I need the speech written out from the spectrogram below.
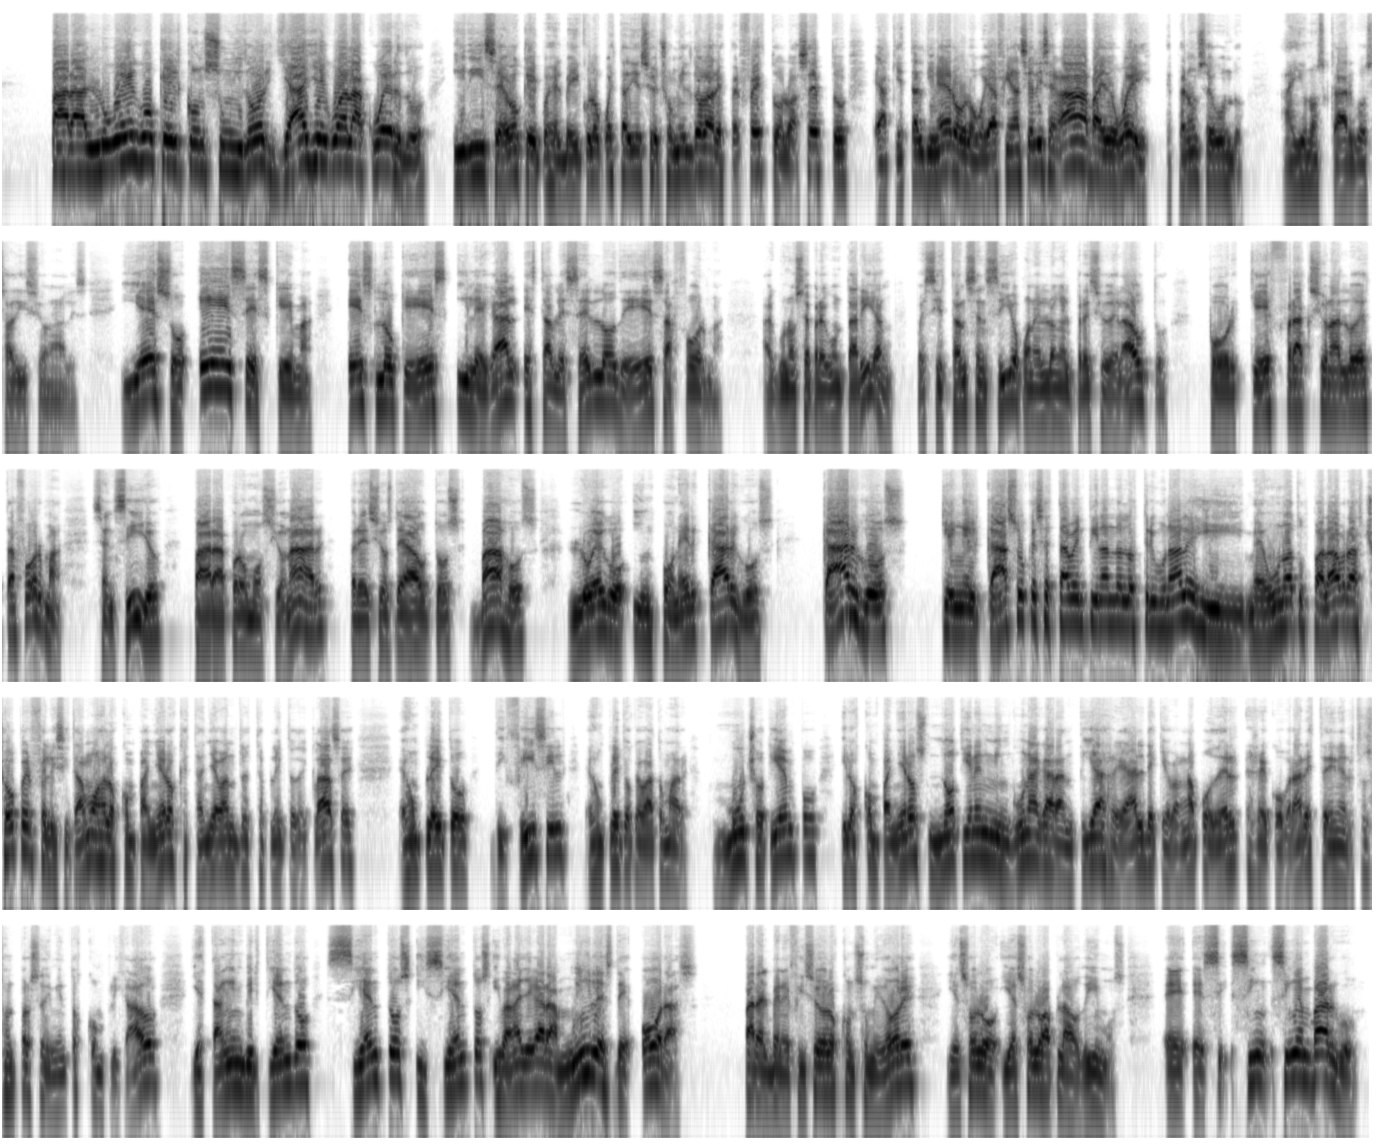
para luego que el consumidor ya llegó al acuerdo y dice, ok, pues el vehículo cuesta 18 mil dólares, perfecto, lo acepto, aquí está el dinero, lo voy a financiar y dicen, ah, by the way, espera un segundo, hay unos cargos adicionales. Y eso, ese esquema es lo que es ilegal establecerlo de esa forma. Algunos se preguntarían, pues si es tan sencillo ponerlo en el precio del auto, ¿por qué fraccionarlo de esta forma? Sencillo, para promocionar precios de autos bajos, luego imponer cargos, cargos que en el caso que se está ventilando en los tribunales, y me uno a tus palabras, Chopper, felicitamos a los compañeros que están llevando este pleito de clase. Es un pleito difícil, es un pleito que va a tomar mucho tiempo y los compañeros no tienen ninguna garantía real de que van a poder recobrar este dinero. Estos son procedimientos complicados y están invirtiendo cientos y cientos y van a llegar a miles de horas para el beneficio de los consumidores y eso lo, y eso lo aplaudimos. Eh, eh, sin, sin embargo,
